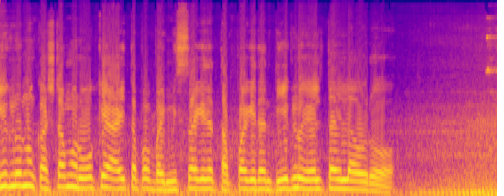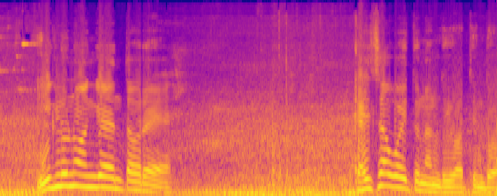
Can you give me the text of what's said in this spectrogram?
ಈಗಲೂ ಕಸ್ಟಮರ್ ಓಕೆ ಆಯ್ತಪ್ಪ, ಬೈ ಮಿಸ್ ಆಗಿದೆ, ತಪ್ಪಾಗಿದೆ ಅಂತ ಈಗಲೂ ಹೇಳ್ತಾ ಇಲ್ಲ ಅವರು. ಈಗಲೂ ಹಂಗೆ ಅಂತವ್ರೆ. ಕೆಲಸ ಹೋಯ್ತು ನಂದು ಇವತ್ತಿಂದು.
